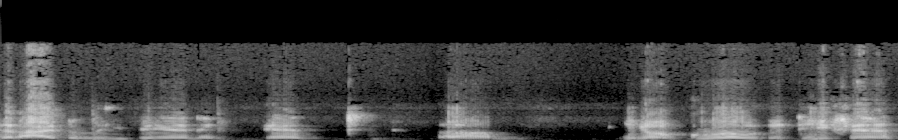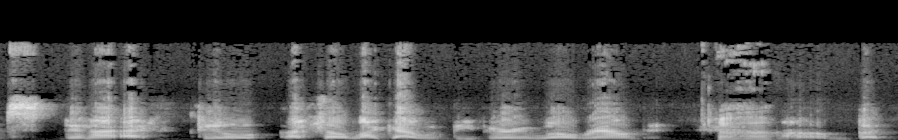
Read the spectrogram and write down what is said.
that I believe in and, and um, you know, grow the defense, then I, I, feel I felt like I would be very well rounded. Uh-huh. Um, but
